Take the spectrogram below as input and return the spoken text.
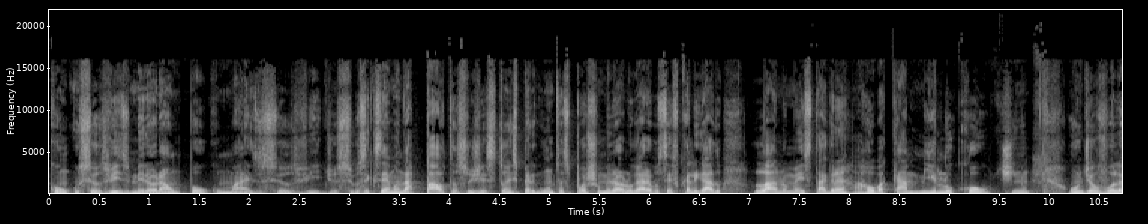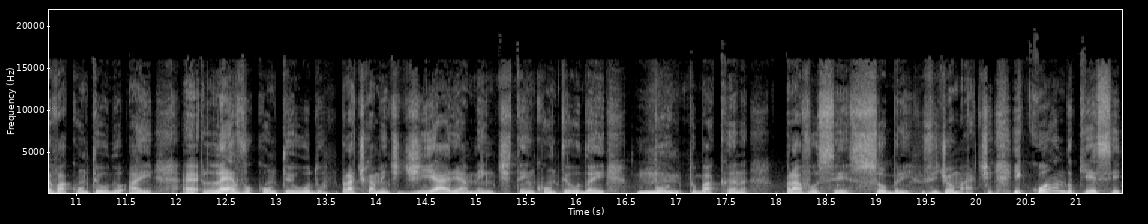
com os seus vídeos, melhorar um pouco mais os seus vídeos. Se você quiser mandar pautas, sugestões, perguntas, poxa, o melhor lugar é você ficar ligado lá no meu Instagram, Camilo Coutinho, onde eu vou levar conteúdo aí. É, levo conteúdo praticamente diariamente, tem conteúdo aí muito bacana para você sobre videomarketing. E quando que esse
